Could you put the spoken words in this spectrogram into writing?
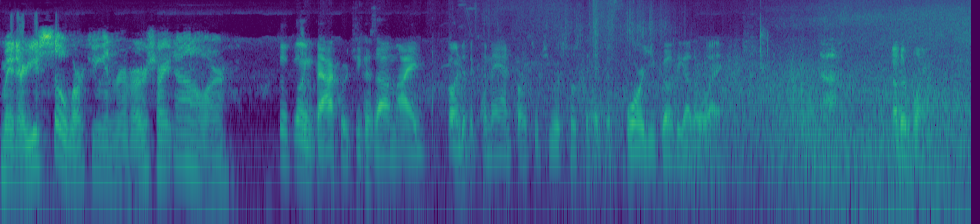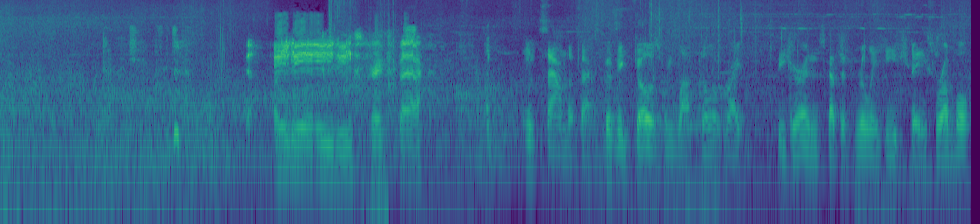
Wait, are you still working in reverse right now, or? Still going backwards because um I go into the command post, which you were supposed to hit before you go the other way. Another plane. The 8080 strikes back. Eight sound effects because it goes from left to right speaker and it's got this really deep bass rumble.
